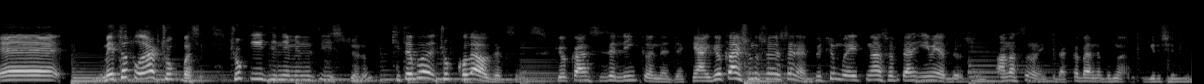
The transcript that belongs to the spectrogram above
e, metot olarak çok basit. Çok iyi dinlemenizi istiyorum. Kitabı çok kolay alacaksınız. Gökhan size link gönderecek. Yani Gökhan şunu söylesene. Bütün bu eğitimden sonra bir tane e-mail atıyorsun. Anlatsana onu iki dakika. Ben de bunu giriş yapayım.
